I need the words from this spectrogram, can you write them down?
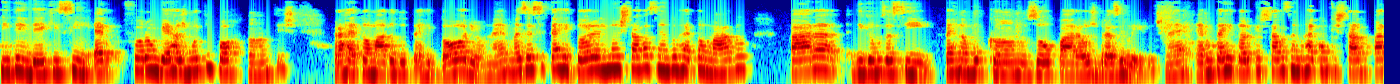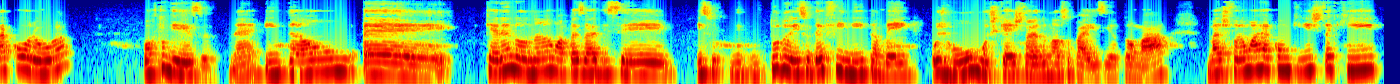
entender que sim, é, foram guerras muito importantes para a retomada do território, né? Mas esse território ele não estava sendo retomado para, digamos assim, pernambucanos ou para os brasileiros, né? Era um território que estava sendo reconquistado para a coroa portuguesa, né? Então, é, querendo ou não, apesar de ser isso, tudo isso definir também os rumos que a história do nosso país ia tomar, mas foi uma reconquista que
